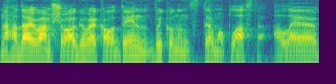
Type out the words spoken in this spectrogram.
Нагадаю вам, що АГВ К1 виконаний з термопласта, але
